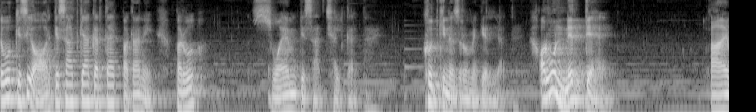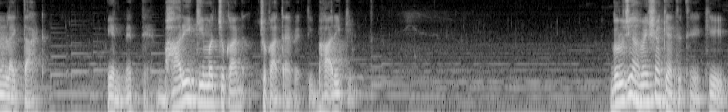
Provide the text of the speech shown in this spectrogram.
तो वो किसी और के साथ क्या करता है पता नहीं, पर वो स्वयं के साथ छल करता है। खुद की नज़रों में गिर जाता है। और वो नित्य है। आई एम लाइक दैट ये नित्य है। भारी कीमत चुकाना, चुकाता है व्यक्ति। भारी कीमत। गुरुजी हमेशा कहते थे कि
